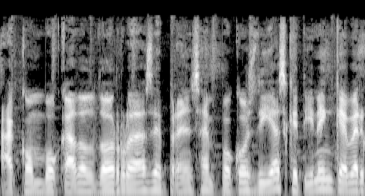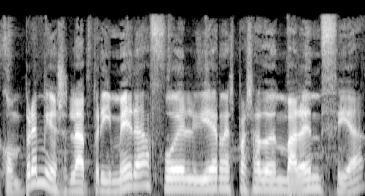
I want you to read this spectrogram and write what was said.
ha convocado dos ruedas de prensa en pocos días que tienen que ver con premios. La primera fue el viernes pasado en Valencia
